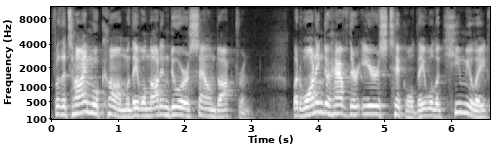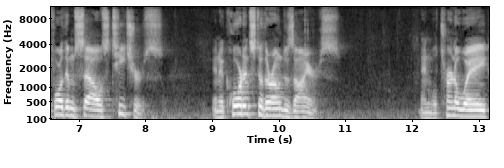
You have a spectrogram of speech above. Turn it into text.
For the time will come when they will not endure sound doctrine but wanting to have their ears tickled, they will accumulate for themselves teachers in accordance to their own desires, and will turn away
